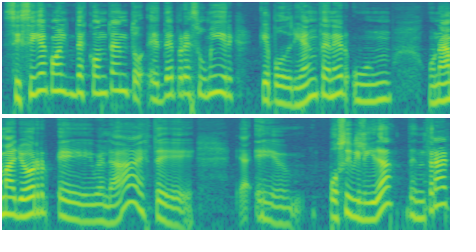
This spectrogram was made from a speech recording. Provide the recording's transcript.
si sigue con el descontento, es de presumir que podrían tener un, una mayor, eh, ¿verdad? Este, eh, posibilidad de entrar.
